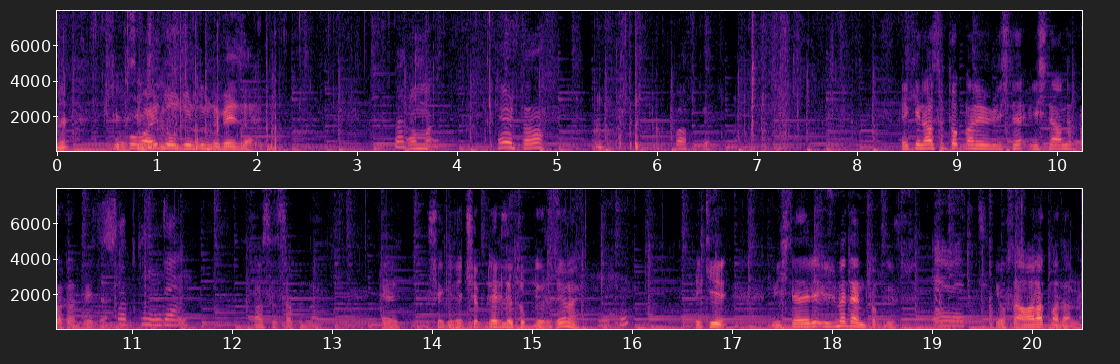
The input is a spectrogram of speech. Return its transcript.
toplamış. Kurları Bu kovayı doldurdum da Beyza. Bak. Ama her taraf battı. Peki nasıl toplanıyor vişne? Vişne anlat bakalım teyze. Sapından. Nasıl sapından? Evet bu şekilde çöpleriyle topluyoruz değil mi? Hı hı. Peki vişneleri üzmeden mi topluyoruz? Evet. Yoksa ağlatmadan mı?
